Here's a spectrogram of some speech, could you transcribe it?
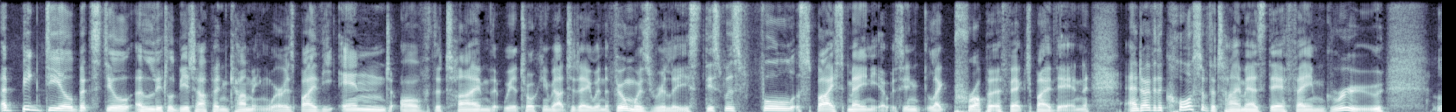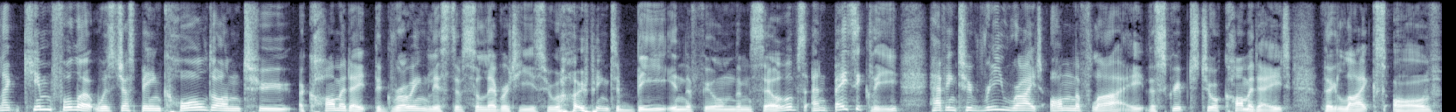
a big deal, but still a little bit up and coming. Whereas by the end of the time that we're talking about today, when the film was released, this was full Spice Mania. It was in like proper effect by then. And over the course of the time, as their fame grew, like Kim Fuller was just being called on to accommodate the growing list of celebrities who were hoping to be in the film themselves, and basically having to rewrite on the fly the script to accommodate the likes of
